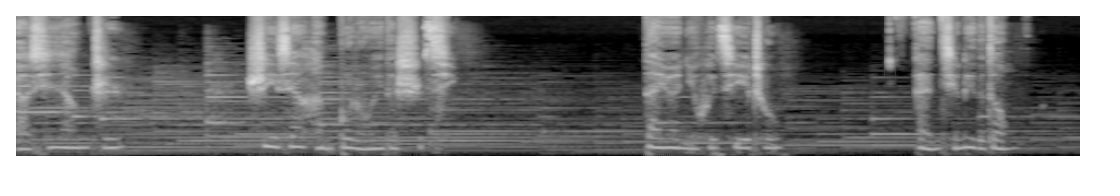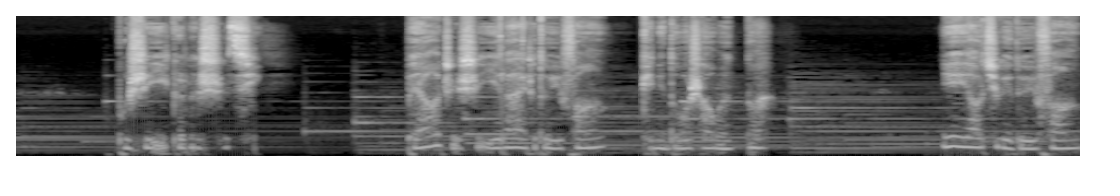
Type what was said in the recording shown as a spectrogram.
两心相知是一件很不容易的事情，但愿你会记住，感情里的懂不是一个人的事情，不要只是依赖着对方给你多少温暖，你也要去给对方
